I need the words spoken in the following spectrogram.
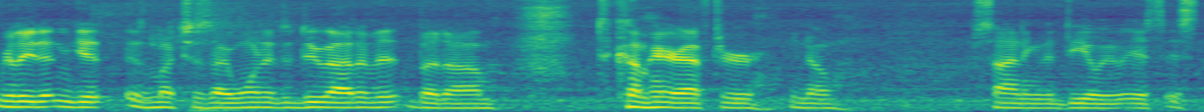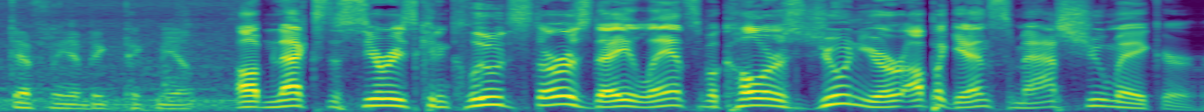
really didn't get as much as I wanted to do out of it. But um, to come here after, you know, signing the deal, it's, it's definitely a big pick me up. Up next, the series concludes Thursday. Lance McCullers Jr. up against Matt Shoemaker.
